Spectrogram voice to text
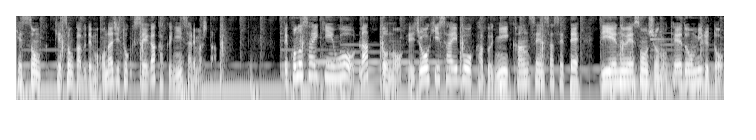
欠損欠損株でも同じ特性が確認されました。でこの細菌をラットの上皮細胞株に感染させて DNA 損傷の程度を見ると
